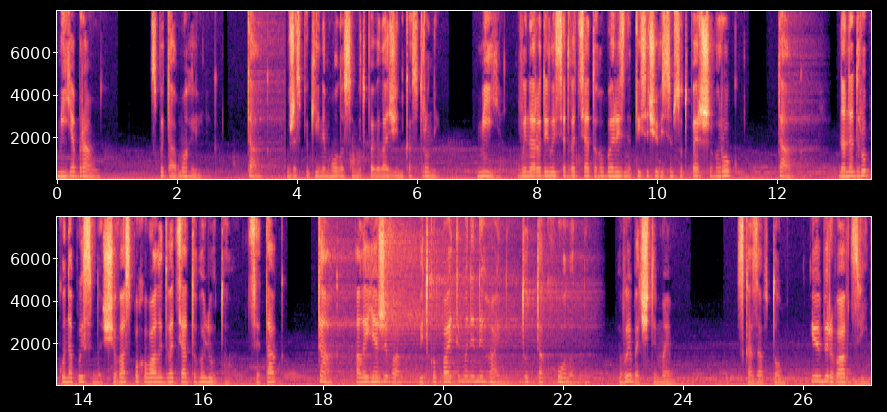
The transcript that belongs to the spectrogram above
Мія Браун? спитав могильник. Так, вже спокійним голосом відповіла жінка з труни. Мія, ви народилися 20 березня 1801 року? Так. На надгробку написано, що вас поховали 20 лютого. Це так? Так, але я жива. Відкопайте мене негайно, тут так холодно. Вибачте, мем, сказав Том і обірвав дзвін.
